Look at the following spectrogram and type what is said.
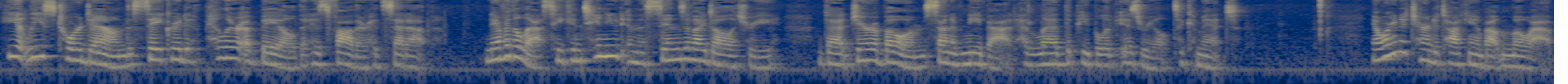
He at least tore down the sacred pillar of Baal that his father had set up. Nevertheless, he continued in the sins of idolatry that Jeroboam, son of Nebat, had led the people of Israel to commit. Now we're going to turn to talking about Moab.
